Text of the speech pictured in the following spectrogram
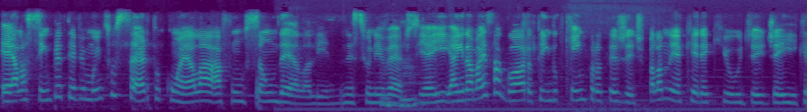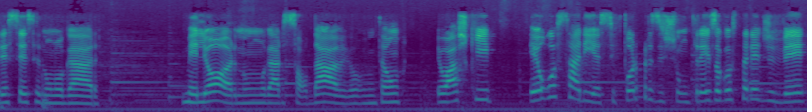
ela sempre teve muito certo com ela a função dela ali nesse universo. Uhum. E aí, ainda mais agora, tendo quem proteger. Tipo, ela não ia querer que o JJ crescesse num lugar melhor, num lugar saudável. Então, eu acho que eu gostaria, se for pra existir um 3, eu gostaria de ver.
